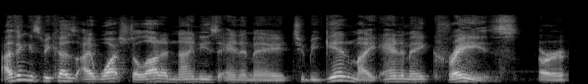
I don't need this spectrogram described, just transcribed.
I think it's because I watched a lot of 90s anime to begin my anime craze, or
